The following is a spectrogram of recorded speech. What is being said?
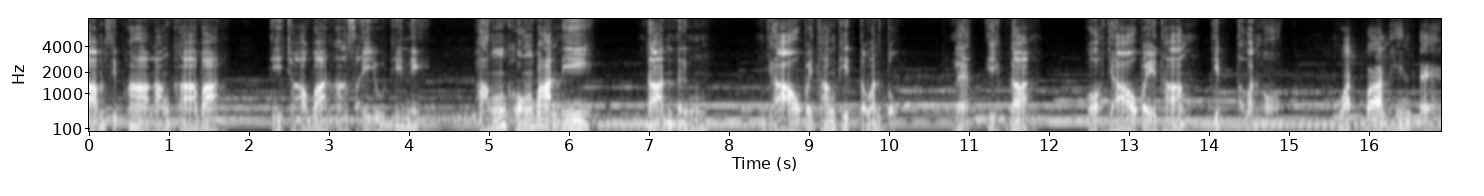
35 หลังคาบ้าน ที่ชาวบ้านอาศัยอยู่ที่นี่ ผังของบ้านนี้ ด้านหนึ่ง ยาวไปทางทิศตะวันตก และอีกด้านก็ยาวไปทางทิศตะวันออก วัดบ้านหินแตก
